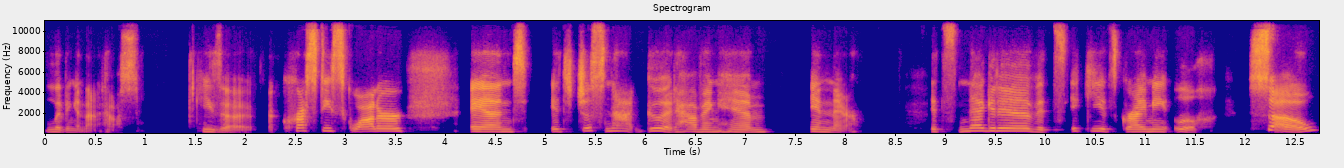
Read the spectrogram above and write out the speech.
living in that house. He's a, a crusty squatter, and it's just not good having him in there. It's negative, it's icky, it's grimy. Ugh. So,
